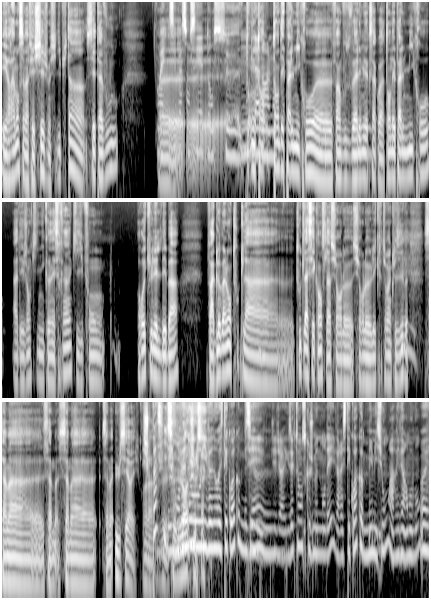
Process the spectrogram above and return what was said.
Et vraiment, ça m'a fait chier. Je me suis dit putain, c'est à vous. Ouais, c'est pas Euh, censé être dans ce euh. Tendez pas le micro, euh, enfin vous allez mieux Mm. que ça quoi. Tendez pas le micro à des gens qui n'y connaissent rien, qui font reculer le débat. Enfin globalement toute la toute la séquence là sur le sur le- l'écriture inclusive, Mhm. ça m'a ça m'a ça m'a ça m'a ulcéré. Je sais Voilà. pas si Il va, nous, il va nous rester quoi comme C'est média euh déjà exactement ce que je me demandais. Il va rester quoi comme émission arrivé à un moment? Ouais.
